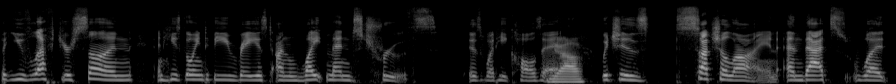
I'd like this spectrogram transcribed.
but you've left your son and he's going to be raised on white men's truths, is what he calls it, Yeah. which is such a line. And that's what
